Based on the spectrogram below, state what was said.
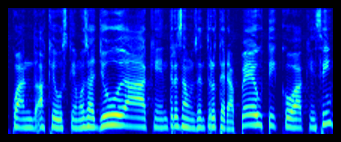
cuando, a que busquemos ayuda, a que entres a un centro terapéutico, a que sí,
